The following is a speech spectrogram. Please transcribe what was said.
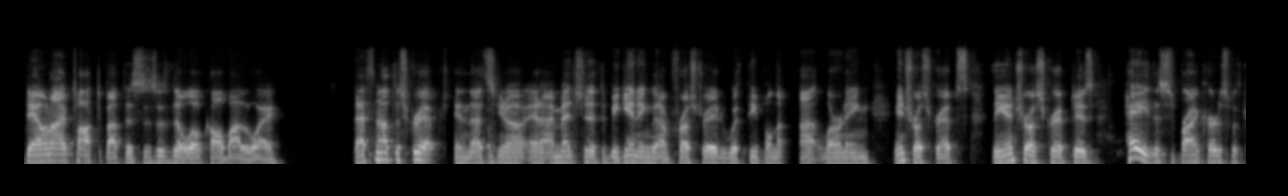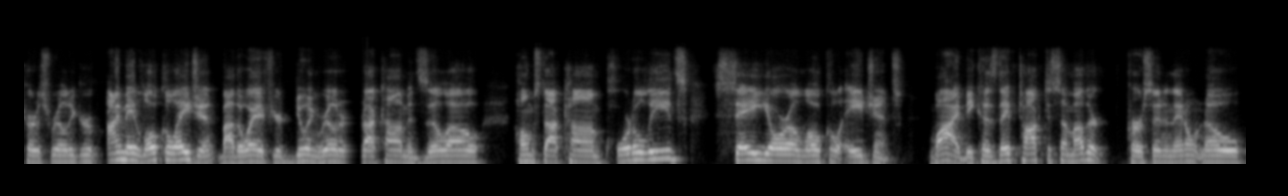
Dale and I have talked about this. This is the little call, by the way. That's not the script, and that's you know. And I mentioned at the beginning that I'm frustrated with people not, not learning intro scripts. The intro script is Hey, this is Brian Curtis with Curtis Realty Group. I'm a local agent. By the way, if you're doing realtor.com and Zillow, homes.com portal leads, say you're a local agent. Why? Because they've talked to some other person and they don't know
